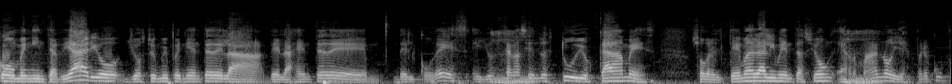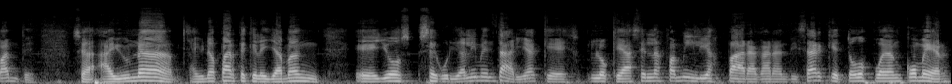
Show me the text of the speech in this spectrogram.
comen interdiario. Yo estoy muy pendiente de la, de la gente de, del CODES. Ellos mm. están haciendo estudios cada mes sobre el tema de la alimentación, hermano, y es preocupante. O sea, hay una, hay una parte que le llaman ellos seguridad alimentaria, que es lo que hacen las familias para garantizar que todos puedan comer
